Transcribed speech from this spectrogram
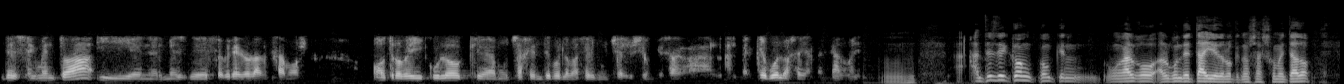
del segmento A y en el mes de febrero lanzamos otro vehículo que a mucha gente pues le va a hacer mucha ilusión que salga al, mercado, que vuelva a salir al mercado. Antes de ir con, con, con, algo, algún detalle de lo que nos has comentado, eh,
